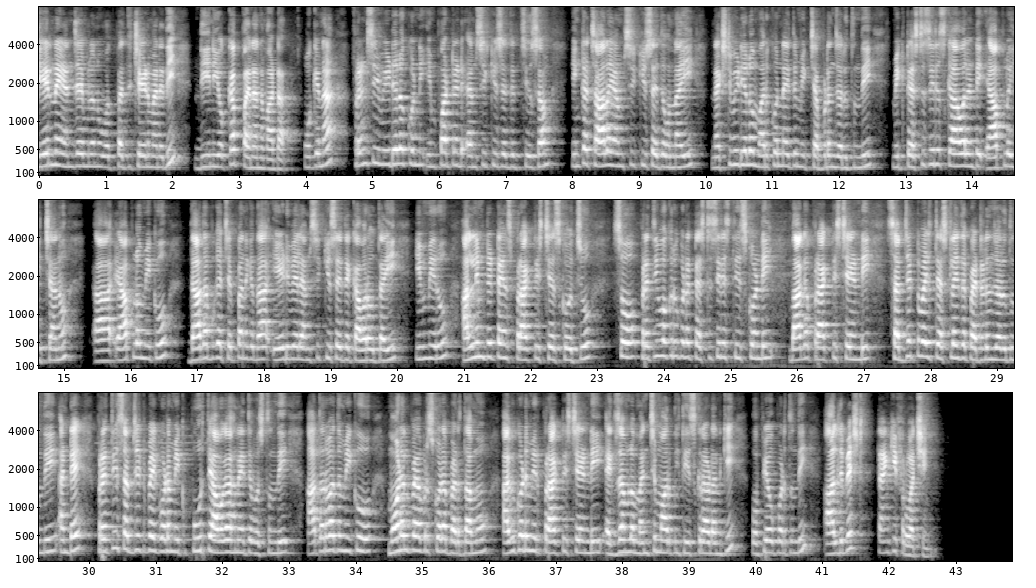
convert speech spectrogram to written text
జీర్ణ ఎంజైమ్లను ఉత్పత్తి చేయడం అనేది దీని యొక్క పని అనమాట ఓకేనా? ఫ్రెండ్స్ ఈ వీడియోలో కొన్ని ఇంపార్టెంట్ ఎంసీక్యూస్ అయితే చూసాం. ఇంకా చాలా ఎంసీక్యూస్ అయితే ఉన్నాయి. నెక్స్ట్ వీడియోలో మరికొన్ని అయితే మీకు చెప్పడం జరుగుతుంది. మీకు టెస్ట్ సిరీస్ కావాలంటే యాప్లో ఇచ్చాను. ఆ యాప్లో మీకు దాదాపుగా చెప్పాను కదా ఏడు వేల ఎంసీక్యూస్ అయితే కవర్ అవుతాయి. ఇవి మీరు అన్లిమిటెడ్ టైమ్స్ ప్రాక్టీస్ చేసుకోవచ్చు. సో ప్రతి ఒక్కరు కూడా టెస్ట్ సిరీస్ తీసుకోండి బాగా ప్రాక్టీస్ చేయండి. సబ్జెక్ట్ వైజ్ టెస్ట్లు అయితే పెట్టడం జరుగుతుంది. అంటే ప్రతి సబ్జెక్ట్పై కూడా మీకు పూర్తి అవగాహన అయితే వస్తుంది. ఆ తర్వాత మీకు మోడల్ పేపర్స్ కూడా పెడతాము. అవి కూడా మీరు ప్రాక్టీస్ చేయండి. ఎగ్జామ్లో మంచి మార్కులు తీసుకురావడానికి ఉపయోగపడుతుంది. All the best thank you for watching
